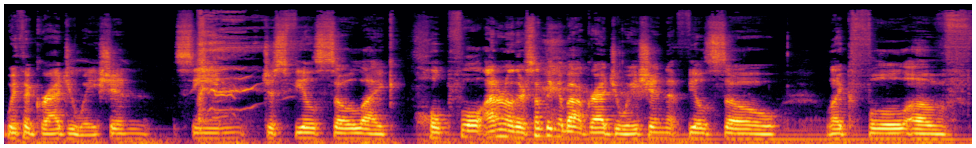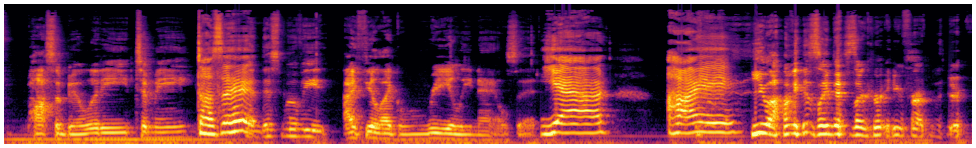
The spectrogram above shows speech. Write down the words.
with a graduation scene just feels so like hopeful. I don't know, there's something about graduation that feels so like full of possibility to me. Does it? And this movie I feel like really nails it. Yeah. I You obviously disagree from your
